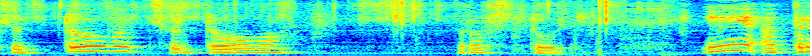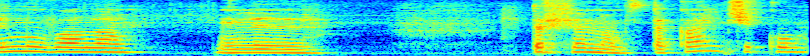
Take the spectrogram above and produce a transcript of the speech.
чудово-чудово ростуть. І отримувала в торфяному стаканчику.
